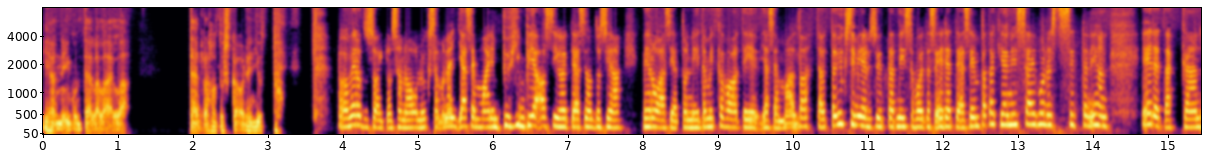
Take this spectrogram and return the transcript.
ihan niin kuin tällä lailla tämän rahoituskauden juttu. Verotusoikeus on ollut yksi jäsenmaiden pyhimpiä asioita ja se on tosiaan, veroasiat on niitä, mitkä vaatii jäsenmailta täyttä yksimielisyyttä, että niissä voitaisiin edetä ja sen takia niissä ei monesti sitten ihan edetäkään.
